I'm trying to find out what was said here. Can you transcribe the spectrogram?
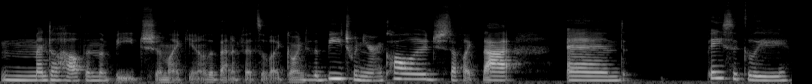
mental health and the beach and like you know the benefits of like going to the beach when you're in college stuff like that and basically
